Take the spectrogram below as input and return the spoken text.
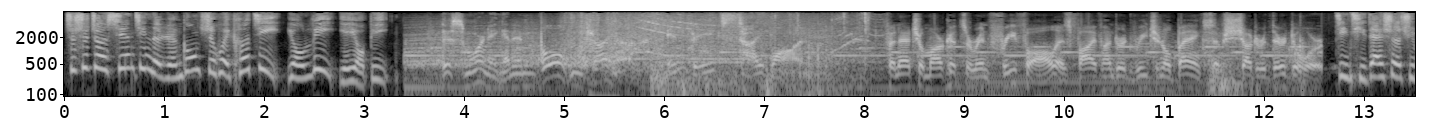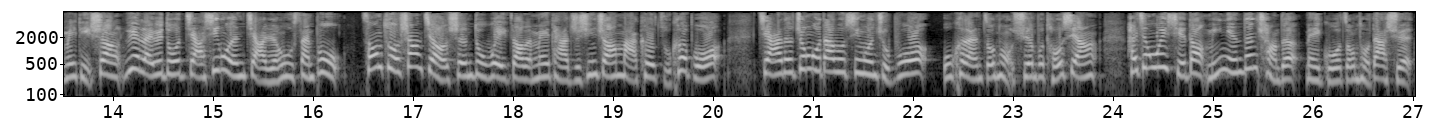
只是这先进的人工智慧科技有利也有弊。This morning, an emboldened China invades Taiwan. Financial markets are in free fall as 500 regional banks have shuttered their doors. 近期在社群媒体上，越来越多假新闻、假人物散布。 从左上角深度伪造的 Meta 执行长马克·祖克伯，假的中国大陆新闻主播，乌克兰总统宣布投降，还将威胁到明年登场的美国总统大选。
